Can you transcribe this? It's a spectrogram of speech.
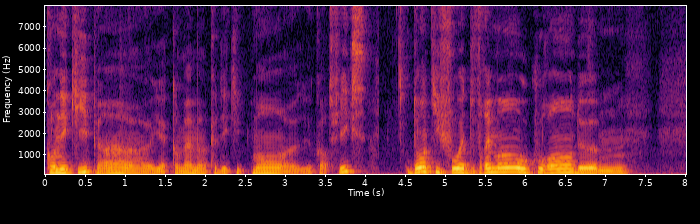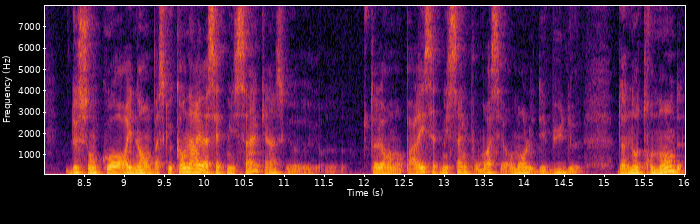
qu'on équipe, hein, euh, il y a quand même un peu d'équipement euh, de corde fixe. Donc il faut être vraiment au courant de, hum, de son corps énorme, parce que quand on arrive à 7005, hein, tout à l'heure on en parlait, 7005 pour moi c'est vraiment le début d'un autre monde,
